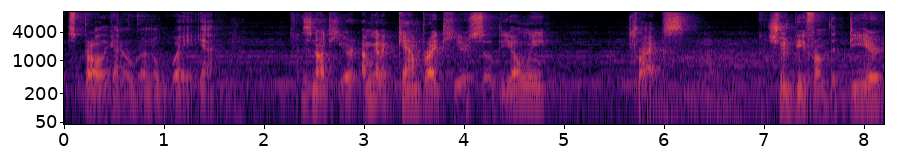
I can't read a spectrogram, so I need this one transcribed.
He's probably gonna run away. Yeah, he's not here. I'm gonna camp right here. So the only tracks should be from the deer.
